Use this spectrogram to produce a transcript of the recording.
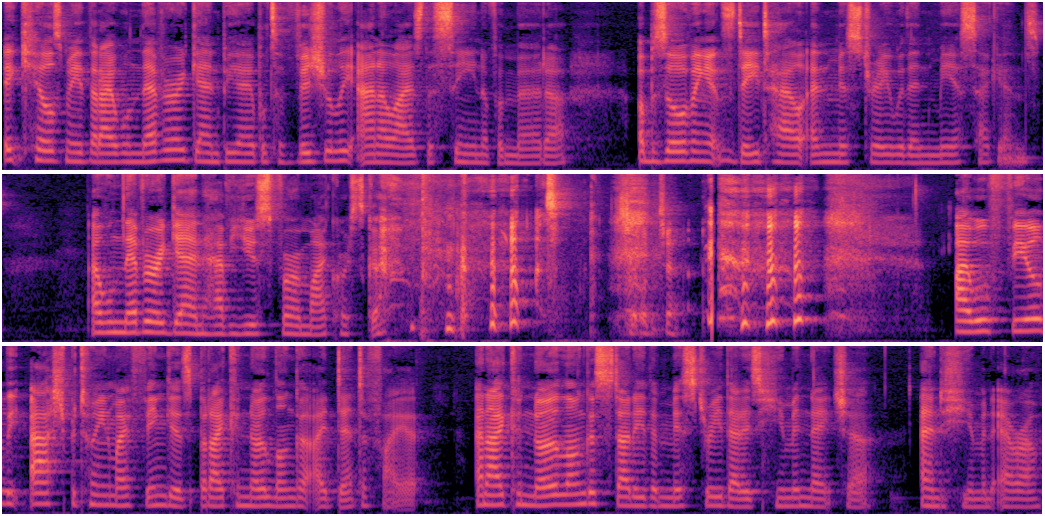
It kills me that I will never again be able to visually analyze the scene of a murder, absorbing its detail and mystery within mere seconds. I will never again have use for a microscope. Georgia. I will feel the ash between my fingers, but I can no longer identify it. And I can no longer study the mystery that is human nature and human error.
